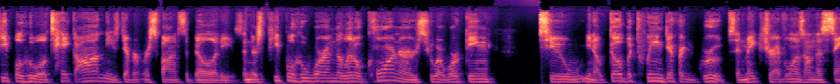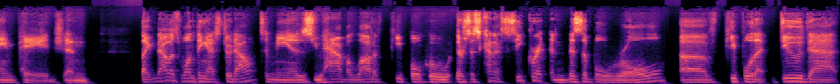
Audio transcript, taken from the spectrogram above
people who will take on these different responsibilities. And there's people who were in the little corners who are working to you know go between different groups and make sure everyone's on the same page. And like that was one thing that stood out to me is you have a lot of people who there's this kind of secret invisible role of people that do that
